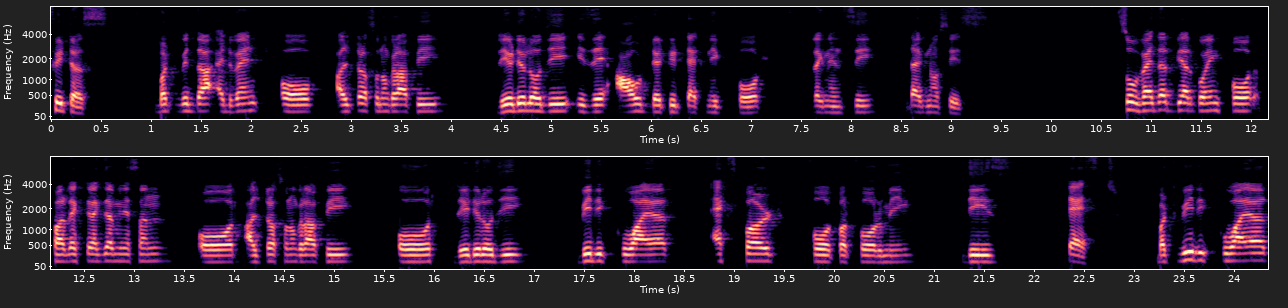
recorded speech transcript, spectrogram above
fetus. But with the advent of ultrasonography radiology is a outdated technique for pregnancy diagnosis. So whether we are going for rectal examination or ultrasonography or radiology, we require expert for performing these tests. But we require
